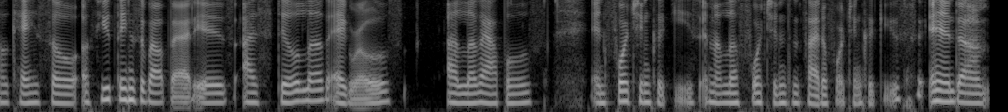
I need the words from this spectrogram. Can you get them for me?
Okay, so a few things about that is I still love egg rolls. I love apples and fortune cookies, and I love fortunes inside of fortune cookies. And um,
